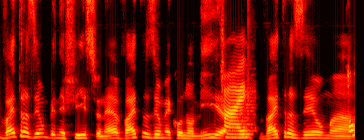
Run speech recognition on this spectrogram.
vai trazer um benefício, né? Vai trazer uma economia, vai, vai trazer uma,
